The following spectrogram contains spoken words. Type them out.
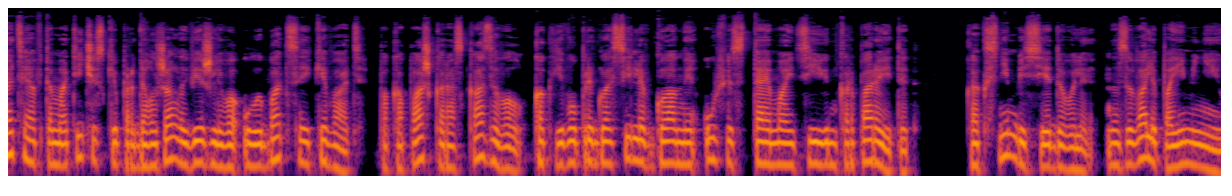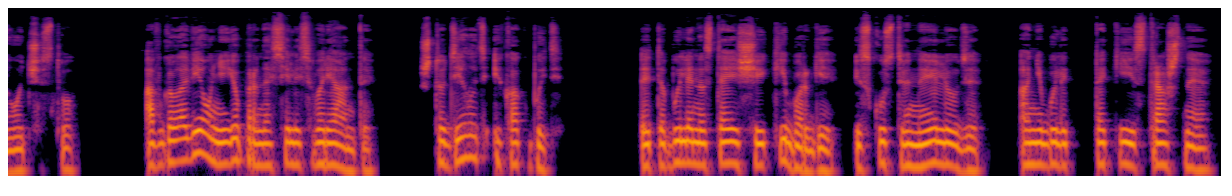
Катя автоматически продолжала вежливо улыбаться и кивать, пока Пашка рассказывал, как его пригласили в главный офис Time IT Incorporated, как с ним беседовали, называли по имени и отчеству. А в голове у нее проносились варианты, что делать и как быть. Это были настоящие киборги, искусственные люди. Они были такие страшные,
